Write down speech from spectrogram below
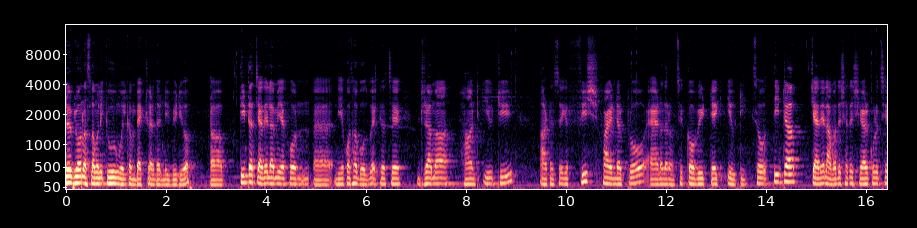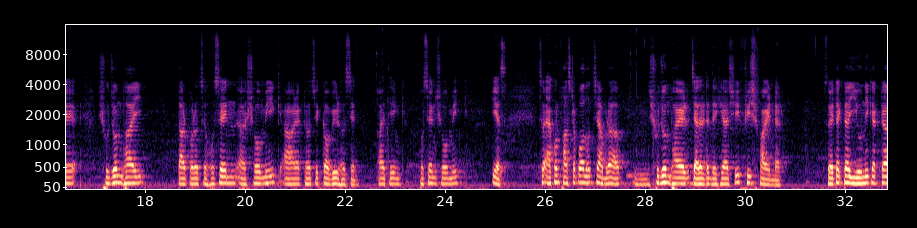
Hello everyone আসসালামু আলাইকুম welcome back to other new video তিনটা চ্যানেল আমি এখন নিয়ে কথা বলব। একটা হচ্ছে ড্রামা হান্ট ইউটি আর হচ্ছে fish finder pro and other হচ্ছে কোভিড টেক ইউটি সো তিনটা চ্যানেল আমাদের সাথে শেয়ার করেছে সুজন ভাই, তারপর হচ্ছে হোসেন সৌমিক, আর একটা হচ্ছে Kabir Hossain. I think Hossain, Soumik yes so এখন ফার্স্ট অফ অল হচ্ছে আমরা সুজন ভাইয়ের চ্যানেলটা দেখে আসি ফিশ ফাইন্ডার সো এটা একটা ইউনিক একটা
